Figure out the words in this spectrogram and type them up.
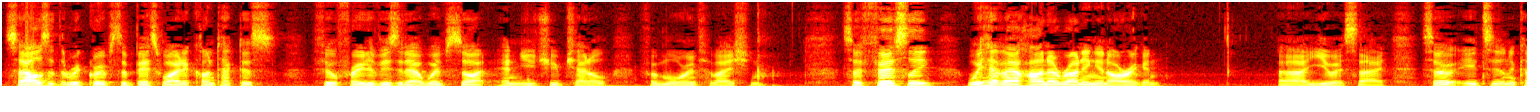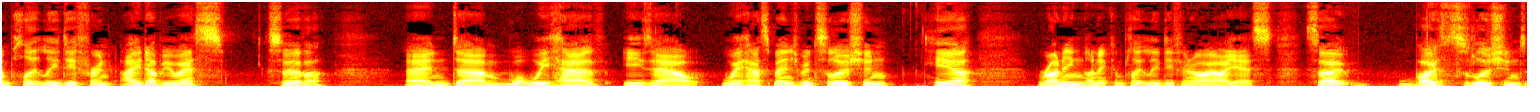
Sales at the RIC Group's the best way to contact us. Feel free to visit our website and YouTube channel for more information. So, firstly, we have our HANA running in Oregon, uh, USA. So, it's in a completely different AWS server, and um, what we have is our warehouse management solution here running on a completely different IIS. So, both solutions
